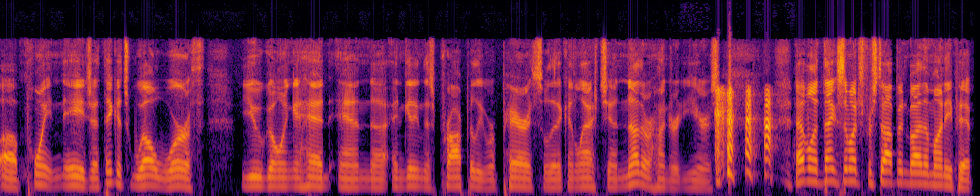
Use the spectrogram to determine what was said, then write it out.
uh, point in age. I think it's well worth you going ahead and uh, and getting this properly repaired so that it can last you another hundred years. Evelyn, thanks so much for stopping by the Money Pit.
